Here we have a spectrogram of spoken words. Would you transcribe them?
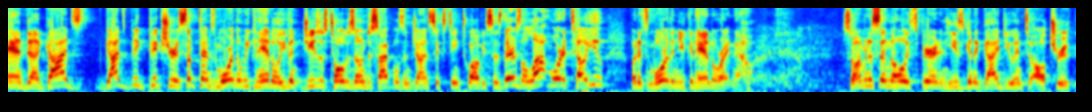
And uh, God's, God's big picture is sometimes more than we can handle. Even Jesus told his own disciples in John 16 12, he says, There's a lot more to tell you, but it's more than you can handle right now. So I'm going to send the Holy Spirit, and he's going to guide you into all truth.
